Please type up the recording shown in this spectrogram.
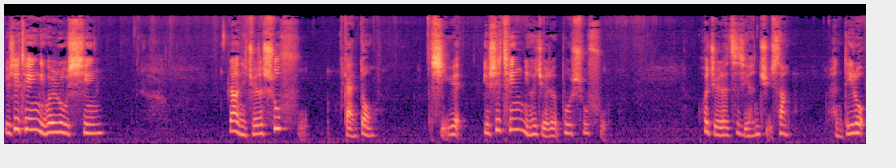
有些听你会入心，让你觉得舒服、感动、喜悦；有些听你会觉得不舒服。会觉得自己很沮丧、很低落。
